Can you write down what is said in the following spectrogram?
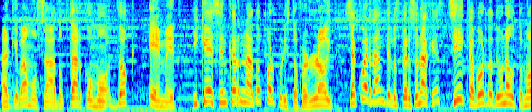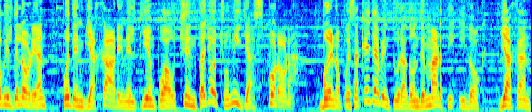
al que vamos a adoptar como Doc Emmett y que es encarnado por Christopher Lloyd. ¿Se acuerdan de los personajes? Sí, que a bordo de un automóvil DeLorean pueden viajar en el tiempo a 88 millas por hora. Bueno, pues aquella aventura donde Marty y Doc viajan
